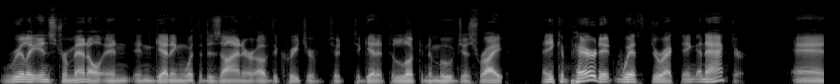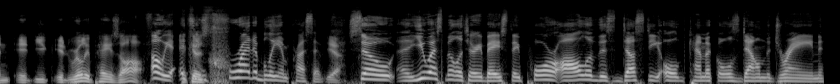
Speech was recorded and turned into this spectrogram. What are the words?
really instrumental in in getting with the designer of the creature to to get it to look and to move just right. And he compared it with directing an actor, and it you, it really pays off. Oh yeah, it's because- incredibly impressive. Yeah. So, a U.S. military base, they pour all of this dusty old chemicals down the drain,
